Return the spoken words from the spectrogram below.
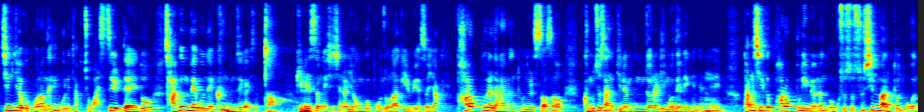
심지어 그 고난의 행군이 닥쳐 왔을 때에도 작은 배분에 큰 문제가 있었다. 아. 김일성의 시신을 영구 보존하기 위해서 약 8억 불에 달하는 돈을 써서 금수산 기념 궁전을 리모델링 했는데 음. 당시 그 8억 불이면은 옥수수 수십만 톤 혹은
